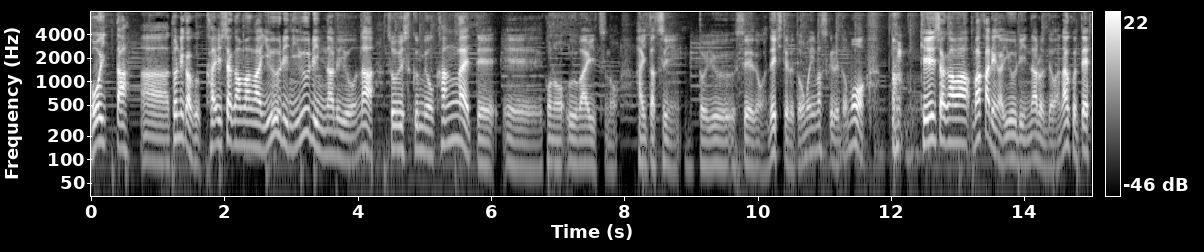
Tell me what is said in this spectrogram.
こういったあとにかく会社側が有利に有利になるようなそういう仕組みを考えて、えー、このウーバーイーツの配達員という制度ができてると思いますけれども 経営者側ばかりが有利になるんではなくて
